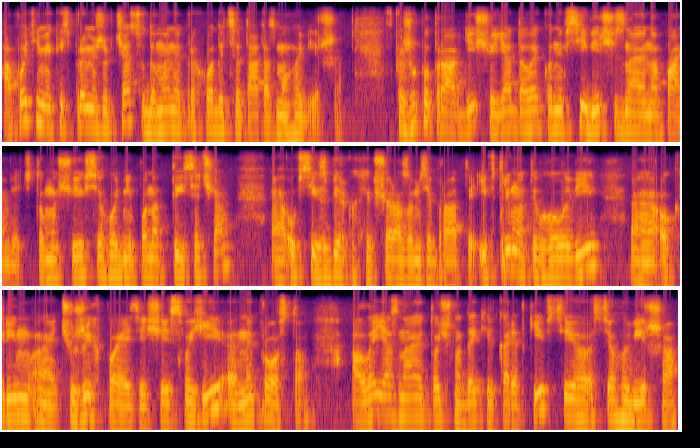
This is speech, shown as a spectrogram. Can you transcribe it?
а потім якийсь проміжок часу до мене приходить цитата з мого вірша. Скажу по правді, що я далеко не всі вірші знаю на пам'ять, тому що їх сьогодні понад тисяча е, у всіх збірках, якщо разом зібрати, і втримати в голові, е, окрім е, чужих поезій, ще й свої непросто. Але я знаю точно декілька рядків з цього, вірша,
